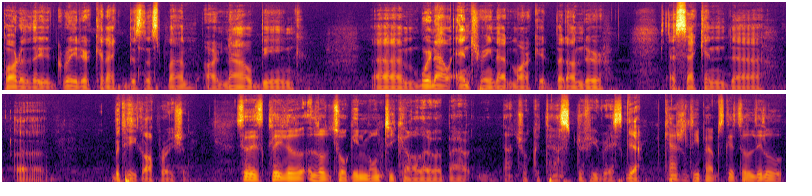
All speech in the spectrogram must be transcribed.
part of the greater Connect business plan are now being um, we're now entering that market, but under a second uh, uh, boutique operation. So there's clearly a lot of talk in Monte Carlo about natural catastrophe risk. Yeah. Casualty perhaps gets a little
